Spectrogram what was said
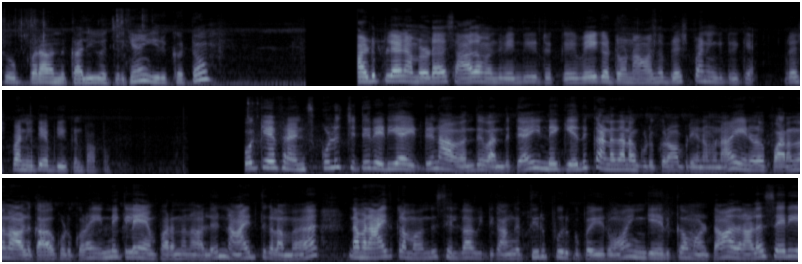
சூப்பராக வந்து கழுவி வச்சுருக்கேன். இருக்கட்டும். அடுப்பில் நம்மளோட சாதம் வந்து வெந்துக்கிட்டு இருக்கு. வேகட்டும். நான் வந்து ப்ரெஷ் பண்ணிக்கிட்டு இருக்கேன். ப்ரெஷ் பண்ணிவிட்டு எப்படி இருக்குன்னு பார்ப்போம் ஓகே ஃப்ரெண்ட்ஸ் குளிச்சுட்டு ரெடி ஆகிட்டு நான் வந்து வந்துட்டேன். இன்றைக்கி எதுக்கு அன்னதானம் கொடுக்குறோம் அப்படின்னம்னா என்னோடய பிறந்த நாளுக்காக கொடுக்குறோம். இன்றைக்கில என் பிறந்த நாள் ஞாயிற்றுக்கிழமை. நம்ம ஞாயிற்றுக்கிழமை வந்து செல்வா வீட்டுக்கு அங்கே திருப்பூருக்கு போயிடுவோம் இங்கே இருக்க மாட்டோம். அதனால் சரி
